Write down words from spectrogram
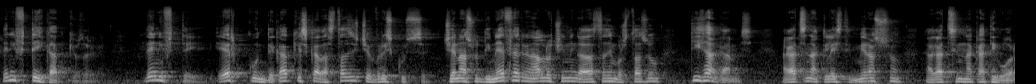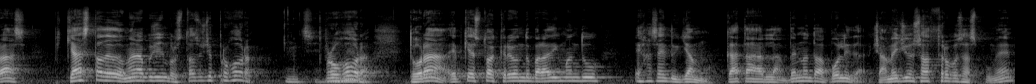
Δεν φταίει κάποιος, ρε. Δεν φταίει. Έρχονται κάποιες καταστάσεις και βρίσκονται. Και να σου την έφερε ένα άλλο την κατάσταση μπροστά σου, τι θα κάνεις; Να κάτσεις να κλείσει τη μοίρα σου, να κάτσεις να κατηγοράς. Πια τα δεδομένα που έχεις μπροστά σου και προχώρα. Έτσι. Προχώρα. Ναι. Τώρα, έπιασες το ακραίο το παράδειγμα του, έχασα τη δουλειά μου. Καταλαβαίνω το απόλυτα. Και αμέσω ο άνθρωπος, ας πούμε,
